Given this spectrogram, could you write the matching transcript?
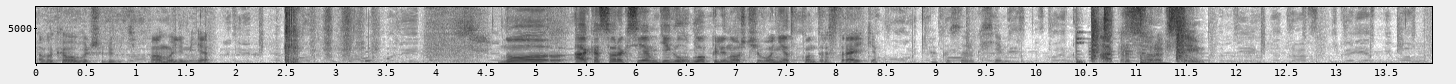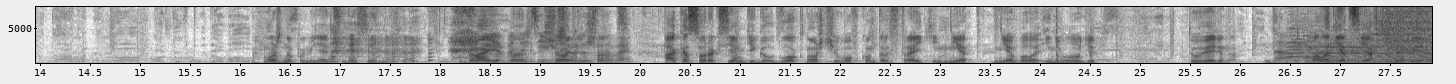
А вы кого больше любите? Маму или меня? Ну, АК-47, Дигл, Глок или нож, чего нет в Counter-Strike? АК-47? АК-47. Можно поменять собеседника? Давай, Не, по- подожди, еще ещё один раз шанс. давай. АК-47, Дигл, Глок, нож, чего в Counter-Strike нет, не было и не Глок. будет. Ты уверена? Да. Молодец, я в тебя верил.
